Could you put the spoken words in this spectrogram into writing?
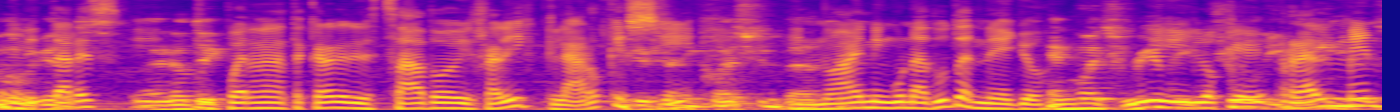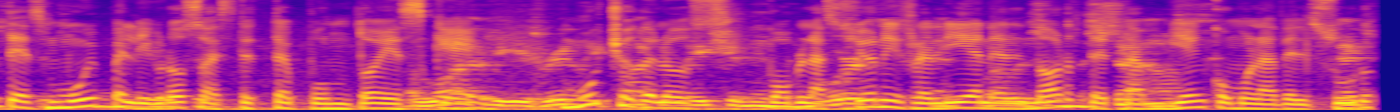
militares y, puedan atacar el Estado israelí? Claro que sí, y no hay ninguna duda en ello. Y lo que realmente es muy peligroso a este, este punto es que mucho de la población israelí en el norte, también como la del sur,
